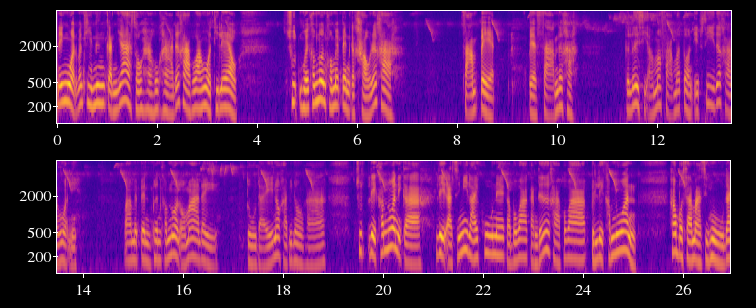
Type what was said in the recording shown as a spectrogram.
ในงวดวันที่หนึ่งกันยาสองหาหกหาเด้อค่ะ เพราะว่างวดที่แล้ว ชุดหวยคำนวณของแม่แป้นกับเขาเด้อค่ะสามแปดแปดสามเด้อค่ะ ก็เลยสิเอามาฝากมาตอน FC เด้อค่ะงวดนี้ ว่าไม่เป็นเพิ่นคำนวณออกมาได้ ตูใดเนาะค่ะพี่น้องค่ะชุดเลขคำนวณนี่กะเลขอาจจะมีหลายคู่แน่กับบ่ว่ากันเด้อค่ะ เพราะว่าเป็นเลขคำนวณเฮาบ่สามารถสิฮู้ได้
